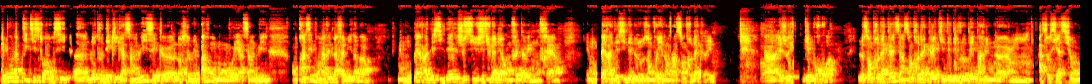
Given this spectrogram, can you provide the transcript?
Mais pour la petite histoire aussi, euh, l'autre déclic à Saint-Louis, c'est que lorsque mes parents m'ont envoyé à Saint-Louis, en principe, on avait de la famille là-bas. Mais mon père a décidé, j'y suis allé en fait avec mon frère, et mon père a décidé de nous envoyer dans un centre d'accueil. Euh, et je vais expliquer pourquoi. Le centre d'accueil, c'est un centre d'accueil qui était développé par une euh, association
